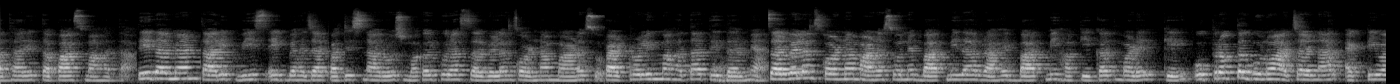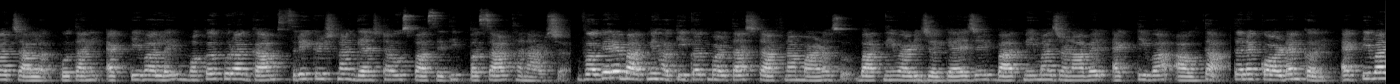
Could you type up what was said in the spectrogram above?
આધારે તપાસમાં હતા. તે દરમિયાન તારીખ વીસ એક બે હજાર પચીસના રોજ મકરપુરા સર્વેલન્સ સ્કોડના માણસો પેટ્રોલિંગમાં હતા તે દરમિયાન સર્વેલન્સ સ્કોડના માણસોને બાતમીદાર રાહે બાતમી હકીકત મળે કે ઉપરોક્ત ગુનો આચરનાર એક્ટિવા ચાલક પોતાની એક્ટિવા લઈ મકરપુરા ગામ શ્રી કૃષ્ણ ગેસ્ટ હાઉસ પાસેથી પસાર થનાર છે. વગેરે બાતમી હકીકત મળતા સ્ટાફના માણસો બાતમીવાળી જગ્યાએ જઈ બાતમીમાં જણાવેલ એક્ટિવા આવતા તેને કોર્ડન કરી એક્ટિવા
